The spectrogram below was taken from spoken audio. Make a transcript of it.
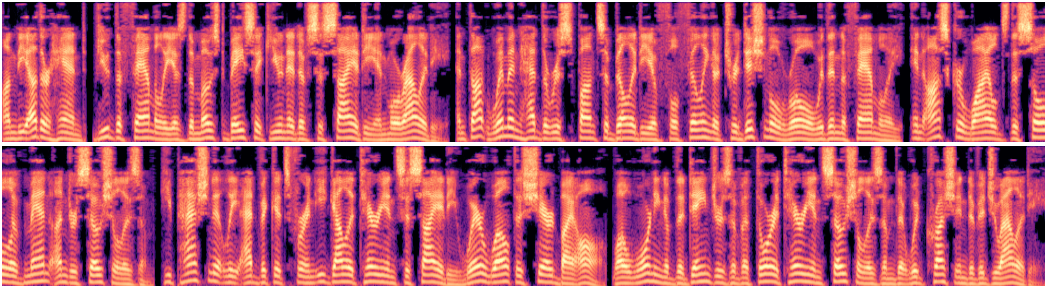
on the other hand, viewed the family as the most basic unit of society and morality, and thought women had the responsibility of fulfilling a traditional role within the family. In Oscar Wilde's The Soul of Man Under Socialism, he passionately advocates for an egalitarian society where wealth is shared by all, while warning of the dangers of authoritarian socialism that would crush individuality.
